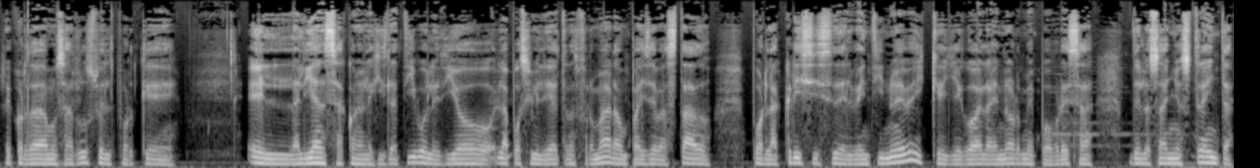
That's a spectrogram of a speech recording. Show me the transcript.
recordábamos a Roosevelt porque la alianza con el legislativo le dio la posibilidad de transformar a un país devastado por la crisis del 29 y que llegó a la enorme pobreza de los años 30.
